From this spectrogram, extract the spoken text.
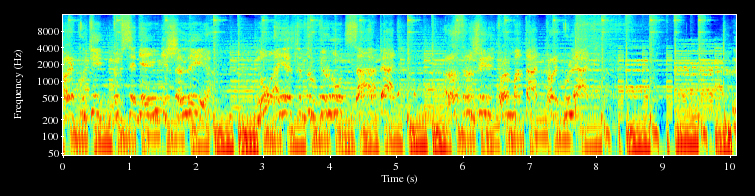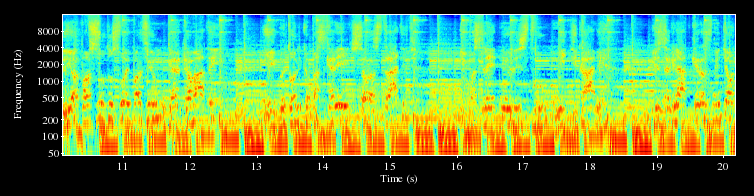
Прокрутить бы все деньги шальные. Ну а если вдруг вернуться опять Растранжирить, промотать, прогулять. Льет повсюду свой парфюм горьковатый Ей бы только поскорей все растратить. И последнюю листву медиками. Без оглядки разметет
